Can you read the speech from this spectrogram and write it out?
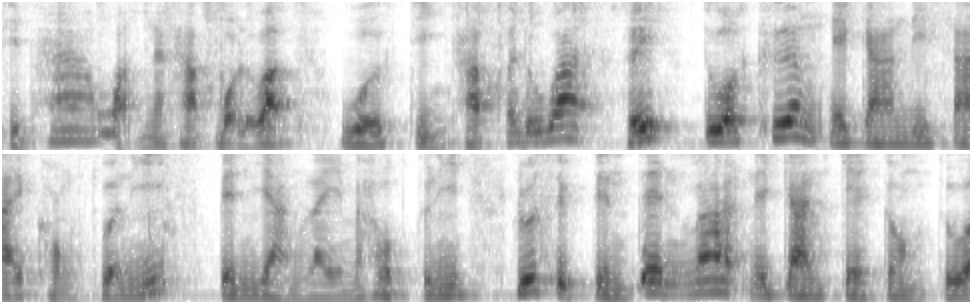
45 วัตต์นะครับ บอกเลยว่าเวิร์กจริงครับ มาดูว่าเฮ้ยตัวเครื่องในการดีไซน์ของตัวนี้เป็นอย่างไรนะครับผมตัวนี้รู้สึกตื่นเต้นมากในการแกะกล่องตัว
